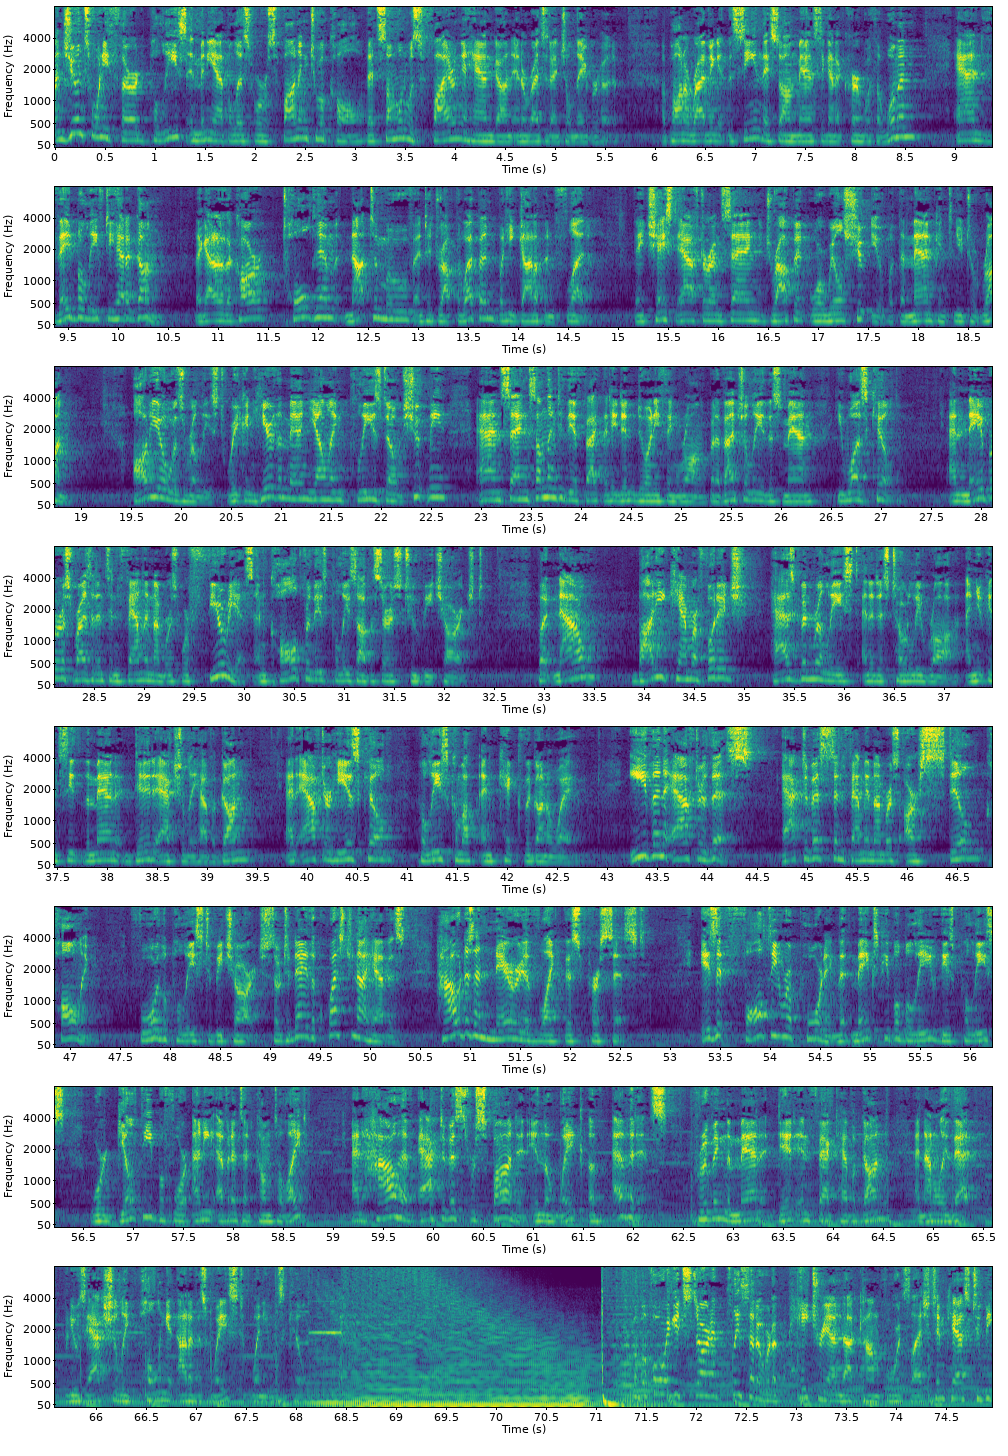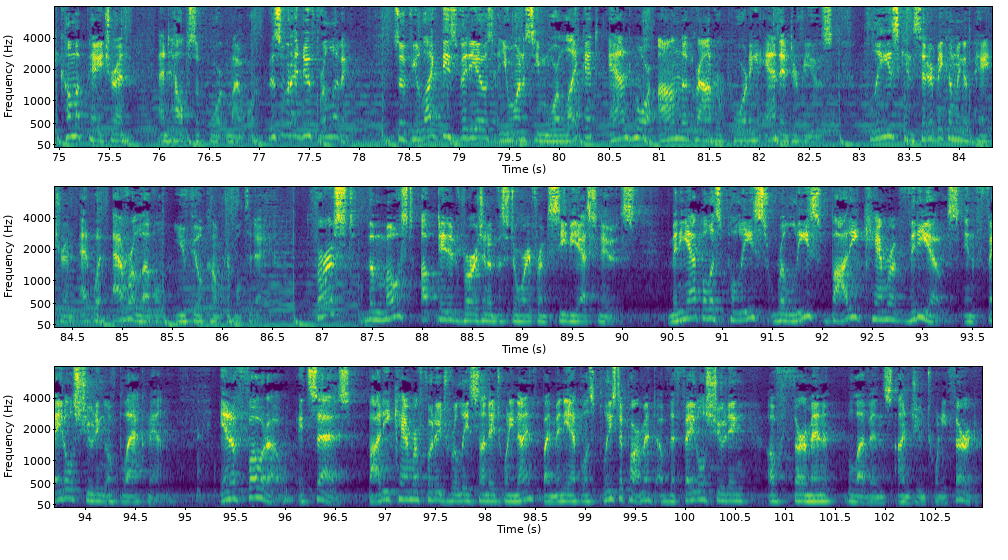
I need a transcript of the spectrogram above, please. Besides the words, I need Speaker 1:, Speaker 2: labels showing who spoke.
Speaker 1: On June 23rd, police in Minneapolis were responding to a call that someone was firing a handgun in a residential neighborhood. Upon arriving at the scene, they saw a man sitting on a curb with a woman, and they believed he had a gun. They got out of the car, told him not to move and to drop the weapon, but he got up and fled. They chased after him, saying, Drop it or we'll shoot you, but the man continued to run. Audio was released where you can hear the man yelling, Please don't shoot me, and saying something to the effect that he didn't do anything wrong. But eventually, this man, he was killed and neighbors, residents, and family members were furious and called for these police officers to be charged. But now, body camera footage has been released and it is totally raw. And you can see that the man did actually have a gun. And after he is killed, police come up and kick the gun away. Even after this, activists and family members are still calling for the police to be charged. So today, the question I have is how does a narrative like this persist? Is it faulty reporting that makes people believe these police were guilty before any evidence had come to light? And how have activists responded in the wake of evidence proving the man did in fact have a gun? And not only that, but he was actually pulling it out of his waist when he was killed. Get started, please head over to patreon.com forward slash timcast to become a patron and help support my work. This is what I do for a living. So if you like these videos and you want to see more like it and more on the ground reporting and interviews, please consider becoming a patron at whatever level you feel comfortable today. First, the most updated version of the story from CBS News. Minneapolis police release body camera videos in fatal shooting of black man. In a photo, it says, body camera footage released Sunday 29th by Minneapolis Police Department of the fatal shooting of Thurman Blevins on June 23rd.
